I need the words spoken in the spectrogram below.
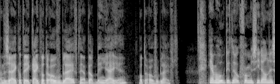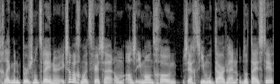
aan de zijkant. En je kijkt wat er overblijft. Nou, ja, dat ben jij, hè? Wat er overblijft. Ja, maar hoe ik dit nu ook voor me zie dan is gelijk met een personal trainer. Ik zou wel gemotiveerd zijn om als iemand gewoon zegt je moet daar zijn op dat tijdstip.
